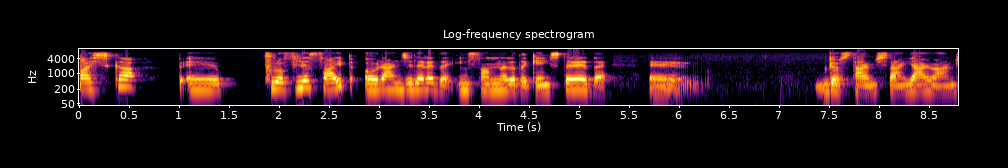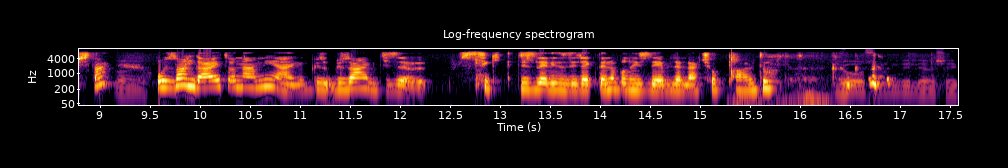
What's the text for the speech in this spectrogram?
başka e, profile sahip öğrencilere de, insanlara da, gençlere de e, göstermişler, yer vermişler. Aynen. O yüzden gayet önemli yani. Gü- güzel bir dizi. Sikik dizileri izleyeceklerini bunu izleyebilirler. Çok pardon. Yo sorun değil ya şey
